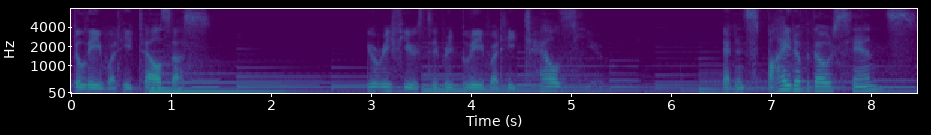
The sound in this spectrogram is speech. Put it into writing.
believe what He tells us. You refuse to believe what He tells you. That in spite of those sins,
